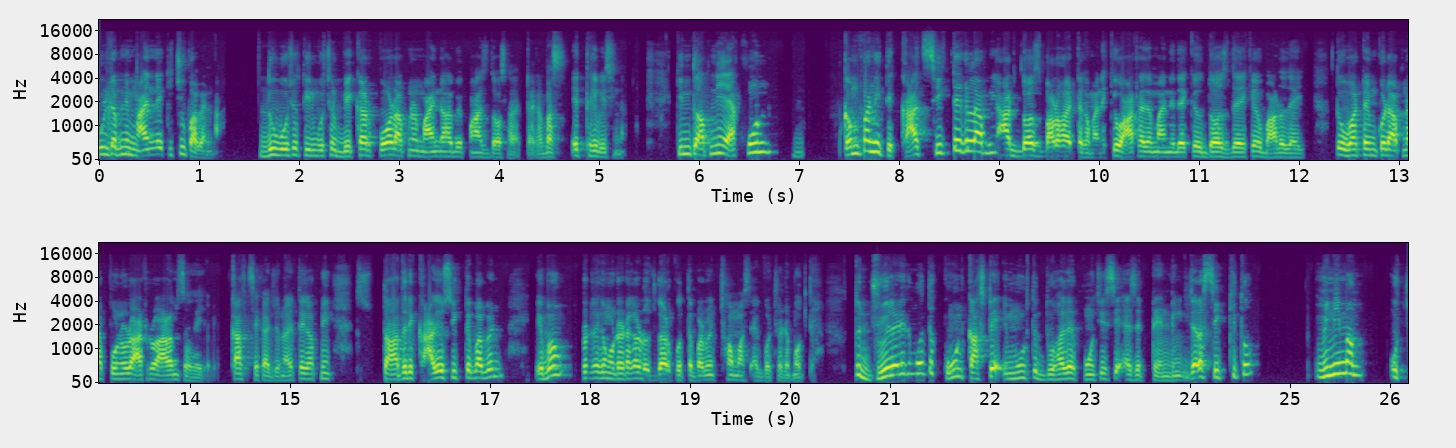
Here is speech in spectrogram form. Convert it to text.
উল্টে আপনি মাইনে কিছু পাবেন না। দু বছর, তিন বছর বেকার পর আপনার মাইনে হবে পাঁচ, দশ হাজার টাকা বাসের থেকে বেশি না। কিন্তু আপনি এখন কোম্পানিতে কাজ শিখতে গেলে আপনি আট, দশ, বারো হাজার টাকা মানে কেউ আট হাজার মাইনে দেয়, কেউ দশ দেয়, কেউ বারো দেয়, তো ওভার টাইম করে আপনার পনেরো, আঠেরো আরামসে হয়ে যাবে কাজ শেখার জন্য। এর থেকে আপনি তাড়াতাড়ি কাজও শিখতে পারবেন এবং ওটা থেকে মোটা টাকা রোজগার করতে পারবেন ছ মাস, এক বছরের মধ্যে। তো জুয়েলারির মধ্যে কোন কাজটা এই মুহূর্তে দু হাজার পঁচিশে অ্যাজ এ ট্রেন্ডিং যারা শিক্ষিত মিনিমাম উচ্চ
